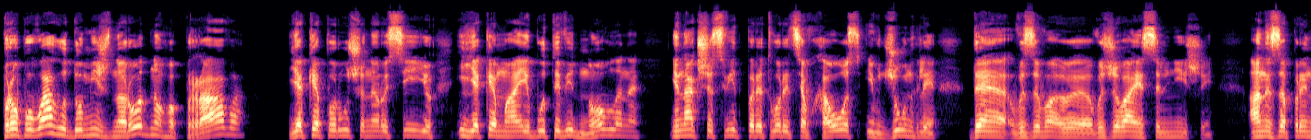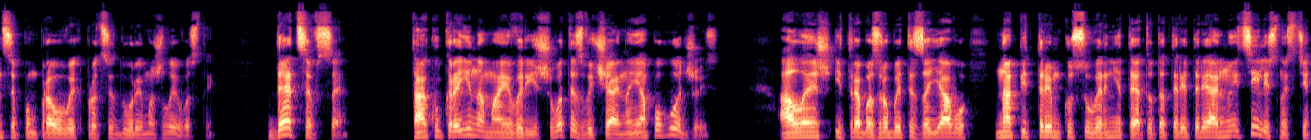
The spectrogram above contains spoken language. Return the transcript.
про повагу до міжнародного права, яке порушене Росією і яке має бути відновлене. Інакше світ перетвориться в хаос і в джунглі, де е, виживає сильніший, а не за принципом правових процедур і можливостей. Де це все? Так Україна має вирішувати. Звичайно, я погоджуюсь. Але ж і треба зробити заяву на підтримку суверенітету та територіальної цілісності.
